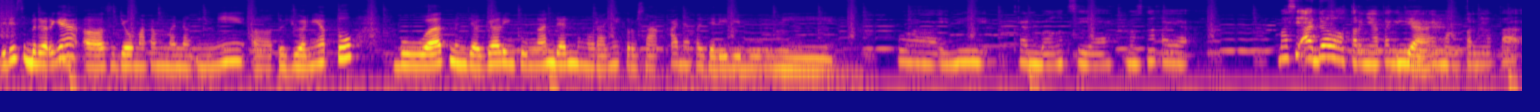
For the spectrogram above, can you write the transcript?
Jadi sebenarnya eh, sejauh mata memandang ini eh, tujuannya tuh buat menjaga lingkungan dan mengurangi kerusakan yang terjadi di bumi. Wah, ini keren banget sih ya. Maksudnya kayak masih ada loh ternyata gitu Iya. yang emang ternyata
